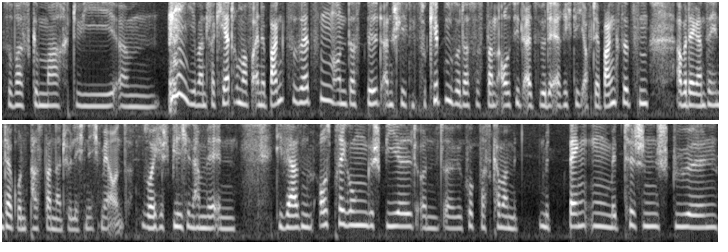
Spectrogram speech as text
sowas gemacht wie ähm, jemand verkehrt rum auf eine Bank zu setzen und das Bild anschließend zu kippen, sodass es dann aussieht, als würde er richtig auf der Bank sitzen, aber der ganze Hintergrund passt dann natürlich nicht mehr und solche Spielchen haben wir in diversen Ausprägungen gespielt und äh, geguckt, was kann man mit, mit Bänken, mit Tischen, Stühlen,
